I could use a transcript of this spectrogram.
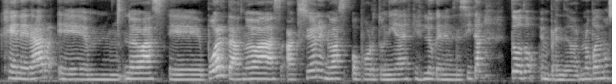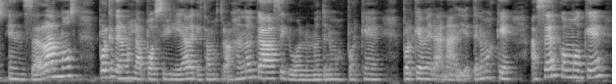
generar em, nuevas eh, puertas, nuevas acciones, nuevas oportunidades, que es lo que necesita todo emprendedor. No podemos encerrarnos porque tenemos la posibilidad de que estamos trabajando en casa y que bueno, no tenemos por qué, por qué ver a nadie. Tenemos que hacer como que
